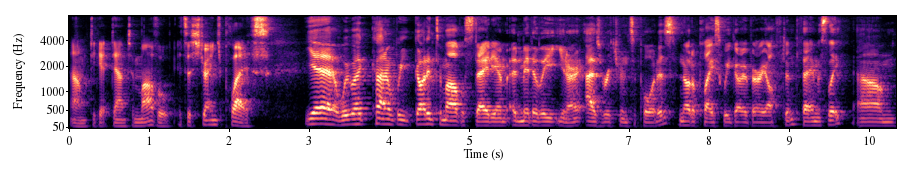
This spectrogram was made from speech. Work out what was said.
um, to get down to Marvel. It's a strange place. Yeah, we were kind of we got into Marvel Stadium. Admittedly, you know, as Richmond supporters, not a place we go very often. Famously, um,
